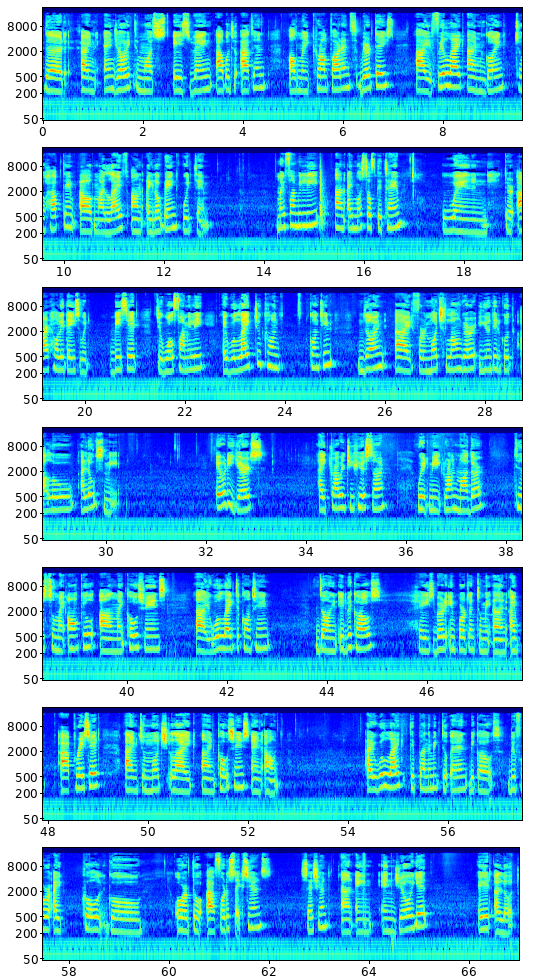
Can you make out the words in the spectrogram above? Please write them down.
that I enjoy the most is being able to attend all my grandparents' birthdays. I feel like I'm going to have them all my life and I love being with them. My family and I most of the time when there are holidays we visit the whole family. I would like to con- continue doing it for much longer until God allow- allows me. Every years I travel to Houston with my grandmother to see my uncle and my cousins. I would like to continue doing it because he is very important to me and I appreciate I'm too much like and cousins and aunt. I would like the pandemic to end because before I could go or to a photo sections session and I enjoy it, it a lot.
